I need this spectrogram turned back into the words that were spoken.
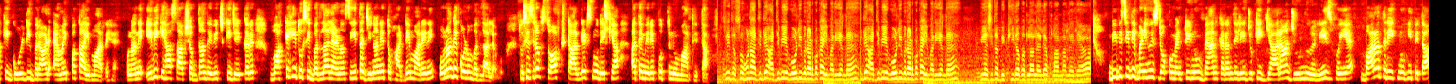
ਕਿ ਗੋਲਡੀ ਬਰਾੜ ਐਵੇਂ ਹੀ ਭਕਾਈ ਮਾਰ ਰਿਹਾ ਹੈ। ਉਹਨਾਂ ਨੇ ਇਹ ਵੀ ਕਿਹਾ ਸਾਫ਼ ਸ਼ਬਦਾਂ ਦੇ ਵਿੱਚ ਕਿ ਜੇਕਰ ਵਾਕਈ ਹੀ ਤੁਸੀਂ ਬਦਲਾ ਲੈਣਾ ਸੀ ਤਾਂ ਜਿਨ੍ਹਾਂ ਨੇ ਤੁਹਾਡੇ ਮਾਰੇ ਨੇ ਉਹਨਾਂ ਦੇ ਕੋਲੋਂ ਬਦਲਾ ਲਵੋ। ਤੁਸੀਂ ਸਿਰਫ ਸੌਫਟ ਟਾਰਗੇਟਸ ਨੂੰ ਦੇਖਿਆ ਅਤੇ ਮੇਰੇ ਪੁੱਤ ਨੂੰ ਮਾਰ ਦਿੱਤਾ। ਤੁਸੀਂ ਦੱਸੋ ਹੁਣ ਅੱਜ ਦੇ ਅੱਜ ਵੀ ਇਹ ਗੋਲਡੀ ਬਰਾੜ ਭਕਾਈ ਮਾਰੀ ਜਾਂਦਾ ਹੈ? ਤੇ ਅੱਜ ਵੀ ਇਹ ਗੋਲਡੀ ਬਰਾੜ ਭਕਾਈ ਮਾਰੀ ਜਾਂਦਾ ਹੈ? ਵੀ ਅਸੀਂ ਤਾਂ ਵਿੱਕੀ ਦਾ ਬਦਲਾ ਲੈ ਲਿਆ, ਫਲਾਨਾ ਲੈ ਲਿਆ। BBC ਦੀ ਬਣੀ ਹੋਈ ਇਸ ਡਾਕੂਮੈਂਟਰੀ ਨੂੰ ਬੈਨ ਕਰਨ ਦੇ ਲਈ ਜੋ ਕਿ 11 ਜੂਨ ਨੂੰ ਰਿਲੀਜ਼ ਹੋਈ ਹੈ 12 ਤਰੀਕ ਨੂੰ ਹੀ ਪਿਤਾ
